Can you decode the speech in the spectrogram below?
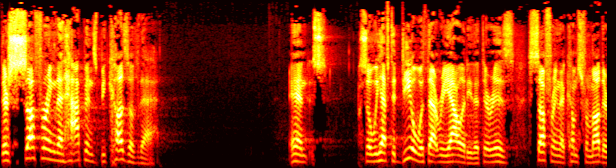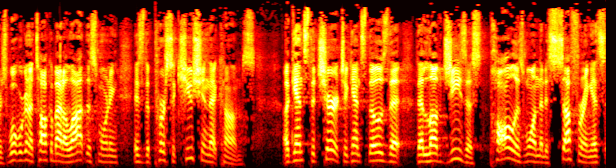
There's suffering that happens because of that. And so we have to deal with that reality that there is suffering that comes from others. What we're going to talk about a lot this morning is the persecution that comes against the church, against those that, that love Jesus. Paul is one that is suffering, it's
